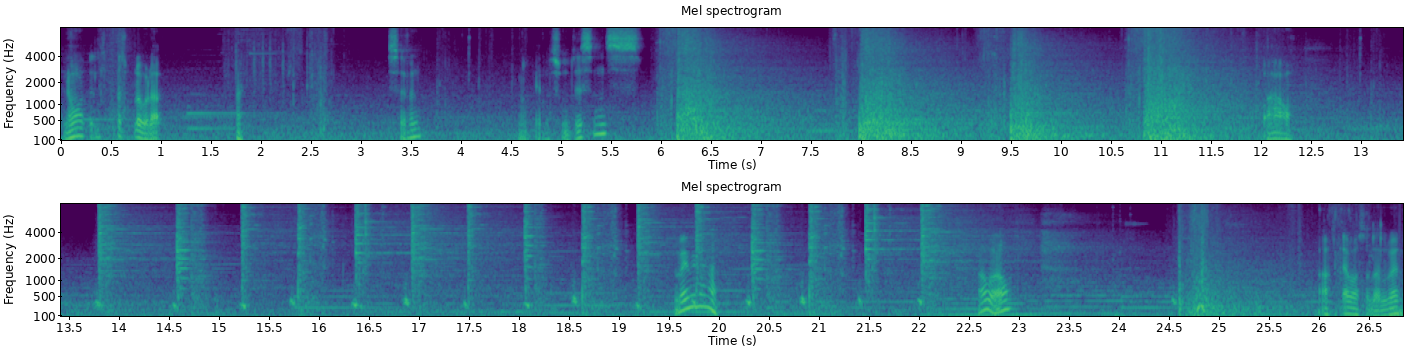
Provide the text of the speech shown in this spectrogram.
You know what, let's blow it up. Seven. Okay, there's some distance. Wow. Maybe not. Oh well. Ah, that was a little bit.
